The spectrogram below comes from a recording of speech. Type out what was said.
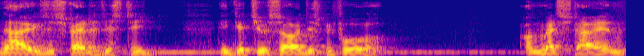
No, he was a strategist. He he'd get you aside just before on match day and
